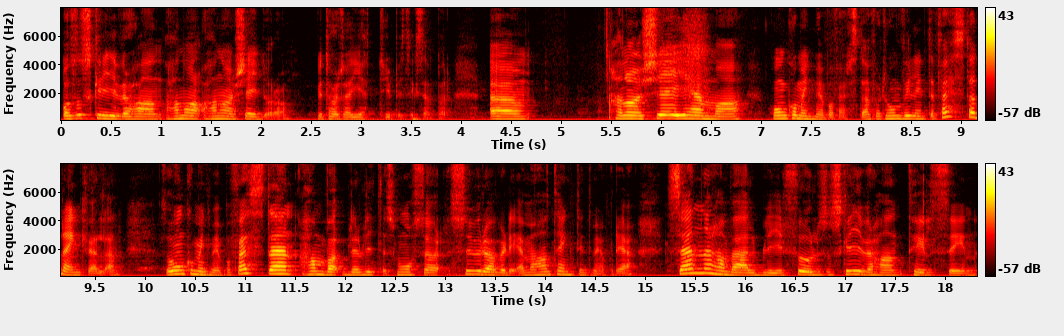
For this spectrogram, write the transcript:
Och så skriver han, han har, han har en tjej då. då. Vi tar ett så här jättetypiskt exempel. Um, han har en tjej hemma, hon kom inte med på festen för att hon ville inte festa den kvällen. Så hon kom inte med på festen, han var, blev lite småsur sur över det men han tänkte inte mer på det. Sen när han väl blir full så skriver han till sin,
